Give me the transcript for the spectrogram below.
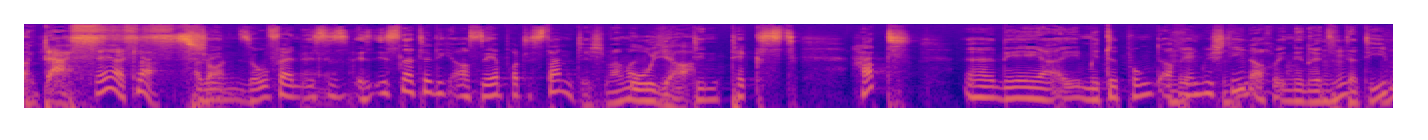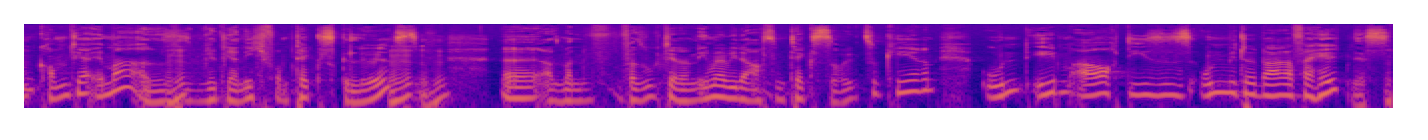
Und das. Ja, ja klar. Also insofern ist es, es ist natürlich auch sehr protestantisch, weil man oh, ja. den Text hat äh, der ja im Mittelpunkt auch mhm. irgendwie steht, mhm. auch in den Rezitativen, mhm. kommt ja immer, also es mhm. wird ja nicht vom Text gelöst. Mhm. Äh, also man versucht ja dann immer wieder auch zum Text zurückzukehren und eben auch dieses unmittelbare Verhältnis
